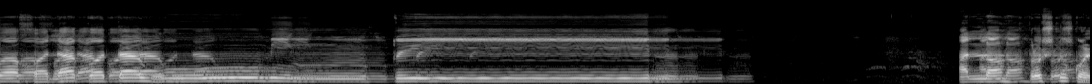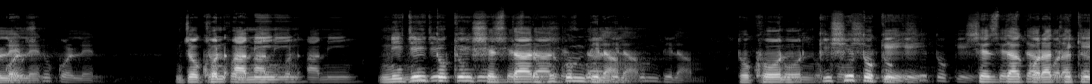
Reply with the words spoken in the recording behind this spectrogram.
وخلقته من طين আল্লাহ প্রশ্ন করলেন যখন আমি নিজেই তোকে সেজদার হুকুম দিলাম তখন কিসে তোকে সেজদা করা থেকে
